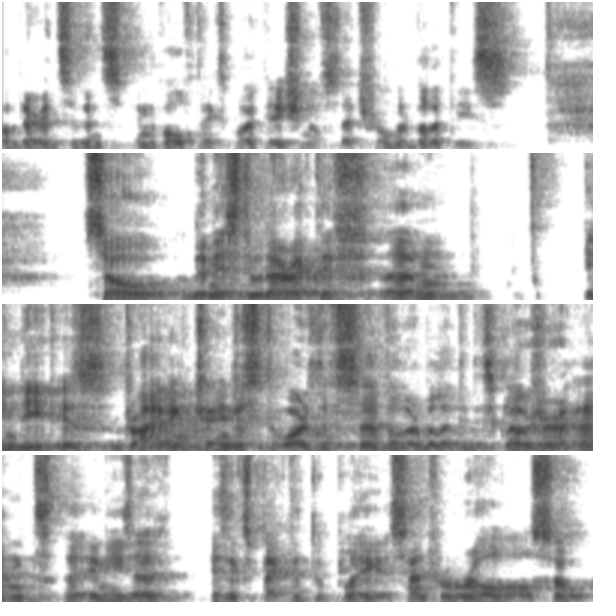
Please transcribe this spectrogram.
of their incidents involved the exploitation of such vulnerabilities. So the NIS2 directive um, indeed is driving changes towards this uh, vulnerability disclosure, and uh, ENISA is expected to play a central role also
